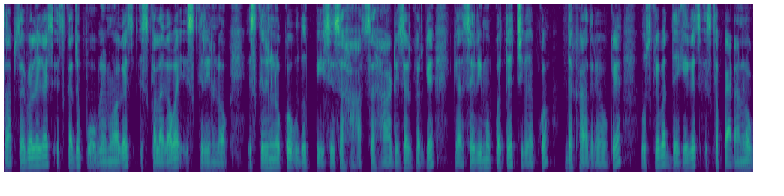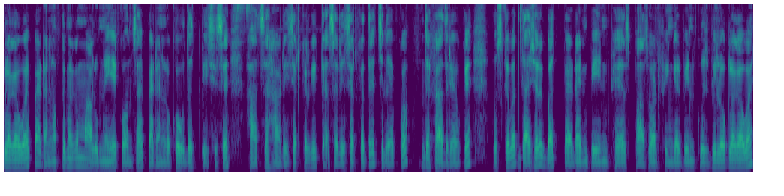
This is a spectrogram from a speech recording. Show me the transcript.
सबसे पहले गैस इसका जो प्रॉब्लम हुआ गैस इसका लगा हुआ है स्क्रीन लॉक स्क्रीन लॉक को उधर पीछे से हाथ से हार्ड रिज़र्व करके कैसे रिमूव करते हैं चलिए आपको दिखा दे रहे हो ओके उसके बाद देखिएगा, इसका पैटर्न लॉक लगा हुआ है। पैटर्न लॉक तो मेरे को मालूम नहीं है कौन सा है। पैटर्न लॉक को उधर पीछे से हाथ से हार्ड रिसेट करके कैसे रिसेट करते हैं, चलिए आपको दिखा दे रहे हो ओके उसके बाद गाइसर के बाद pattern pin face password finger pin कुछ भी लॉक लगा हुआ है,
